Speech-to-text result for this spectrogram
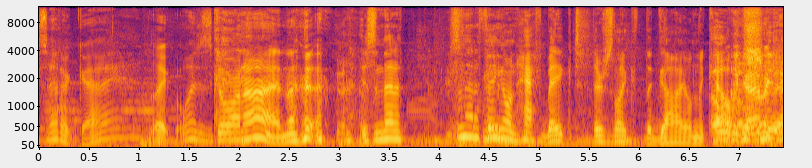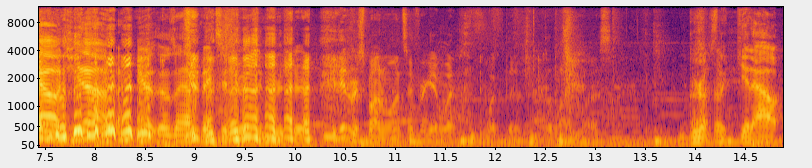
is that a guy? Like, what is going on? Isn't that a isn't that a thing on Half Baked? There's like the guy on the couch. Oh, the guy on the couch. Yeah, He was- it was a half baked situation for sure. He did respond once. I forget what what the, the line was. Girl, like, get out.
